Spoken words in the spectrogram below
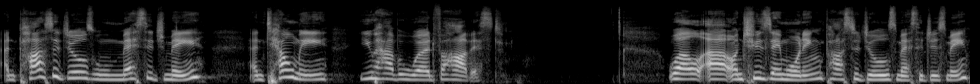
and Pastor Jules will message me and tell me you have a word for harvest. Well, uh, on Tuesday morning, Pastor Jules messages me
